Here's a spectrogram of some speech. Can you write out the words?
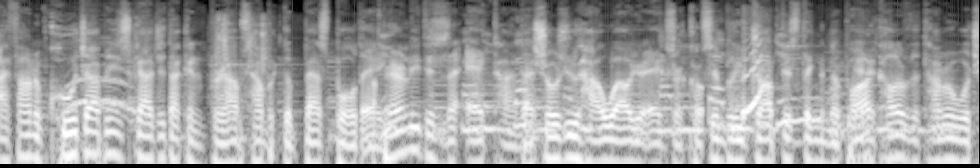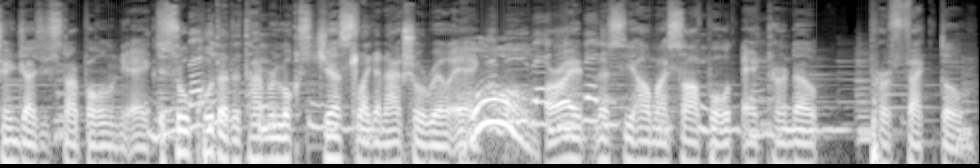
I found a cool Japanese gadget that can perhaps help with the best boiled egg. Apparently this is an egg timer that shows you how well your eggs are cooked. Simply drop this thing in the pot and the color of the timer will change as you start boiling your eggs. It's so cool that the timer looks just like an actual real egg. Alright, let's see how my soft boiled egg turned out. Perfecto.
